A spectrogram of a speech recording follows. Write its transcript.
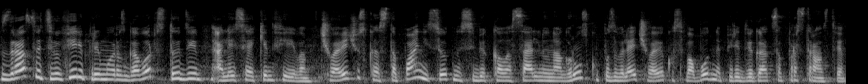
Здравствуйте, в эфире прямой разговор в студии Олеся Акинфеева. Человеческая стопа несет на себе колоссальную нагрузку, позволяя человеку свободно передвигаться в пространстве.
